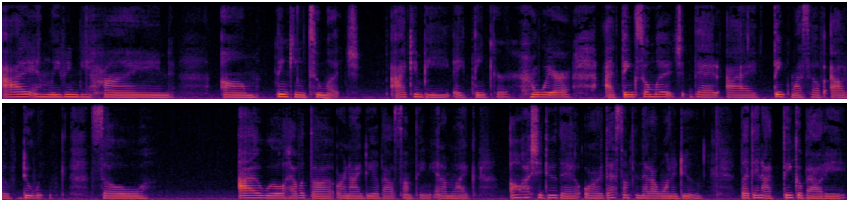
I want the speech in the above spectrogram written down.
i am leaving behind um, thinking too much I can be a thinker where I think so much that I think myself out of doing. So I will have a thought or an idea about something and I'm like, oh, I should do that, or that's something that I want to do. But then I think about it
